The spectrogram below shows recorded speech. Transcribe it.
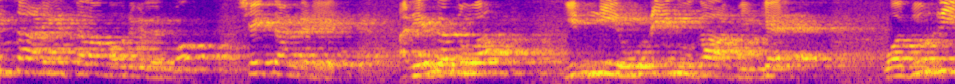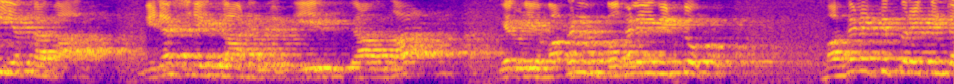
ஈசா அலிகஸ்லாம் அவர்களுக்கும் ஷைத்தான் கிடையாது. அது என்ன துவா? இன்னி உடைமுகா மிக வதுர்ரியத்தகா மினஷைத்தான் என்று என்னுடைய மகள் மகளை விட்டும். மகளுக்கு பிறக்கின்ற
